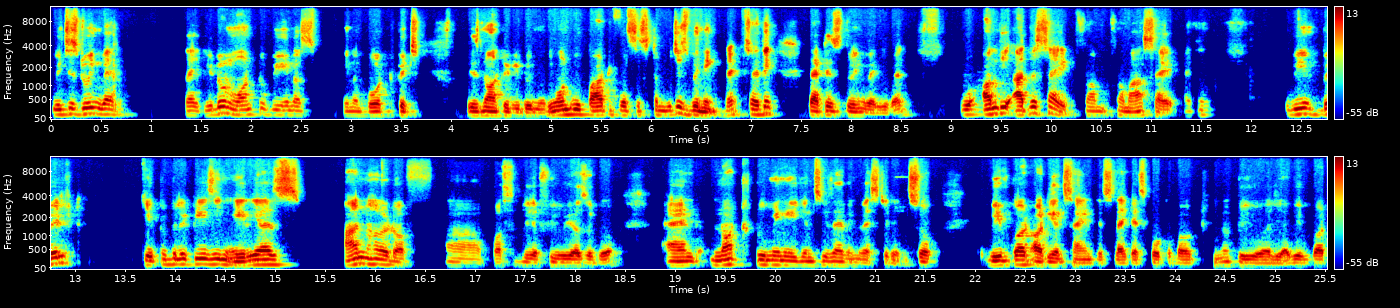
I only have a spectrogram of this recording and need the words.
which is doing well. Right? You don't want to be in a in a boat which is not really doing well. You want to be part of a system which is winning. Right? So I think that is doing very well. On the other side, from from our side, I think we've built capabilities in areas unheard of uh, possibly a few years ago and not too many agencies have invested in. So we've got audience scientists, like I spoke about, you know, to you earlier. We've got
